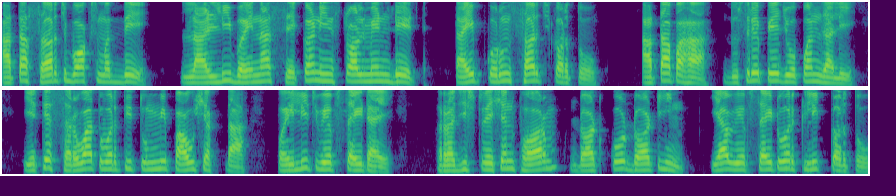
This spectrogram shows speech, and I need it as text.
आता सर्च बॉक्समध्ये Ladli Bahina second installment date type करून सर्च करतो. आता पहा दुसरे पेज ओपन झाले. येथे सर्वात वरती तुम्ही पाहू शकता पहिलीच वेबसाईट आहे. Registration form dot co dot in या वेबसाईटवर क्लिक करतो.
